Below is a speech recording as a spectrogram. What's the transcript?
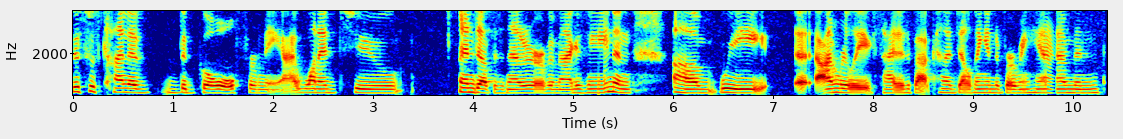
this was kind of the goal for me. I wanted to end up as an editor of a magazine, and um, we. I'm really excited about kind of delving into Birmingham and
